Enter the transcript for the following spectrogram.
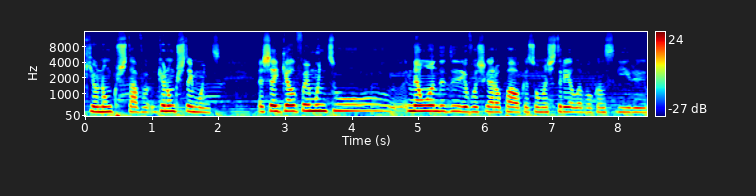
que eu não gostava, que eu não gostei muito. Achei que ele foi muito na onda de eu vou chegar ao palco, eu sou uma estrela, vou conseguir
